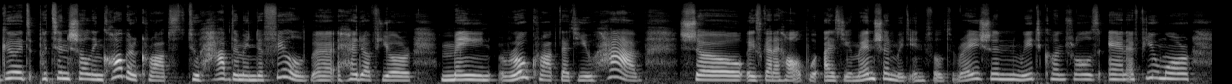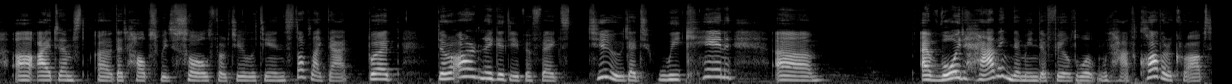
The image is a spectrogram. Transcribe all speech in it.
good potential in cover crops to have them in the field uh, ahead of your main row crop that you have. So it's going to help, as you mentioned, with infiltration, weed controls, and a few more uh, items uh, that helps with soil fertility and stuff like that. But there are negative effects too that we can um, avoid having them in the field when we have cover crops,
